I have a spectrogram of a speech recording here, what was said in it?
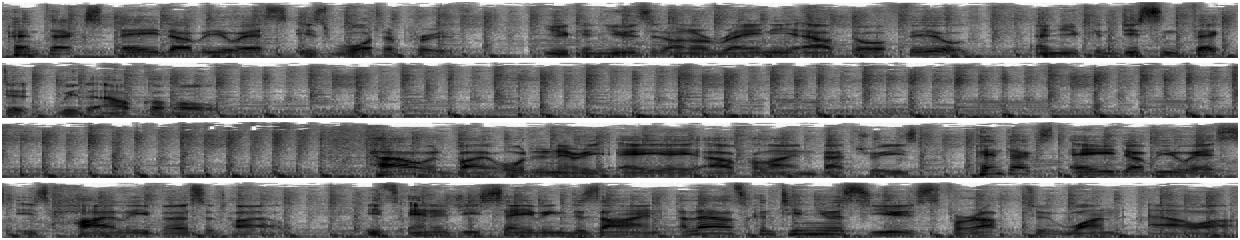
Pentax AWS is waterproof. You can use it on a rainy outdoor field and you can disinfect it with alcohol. Powered by ordinary AA alkaline batteries, Pentax AWS is highly versatile. Its energy-saving design allows continuous use for up to one hour.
